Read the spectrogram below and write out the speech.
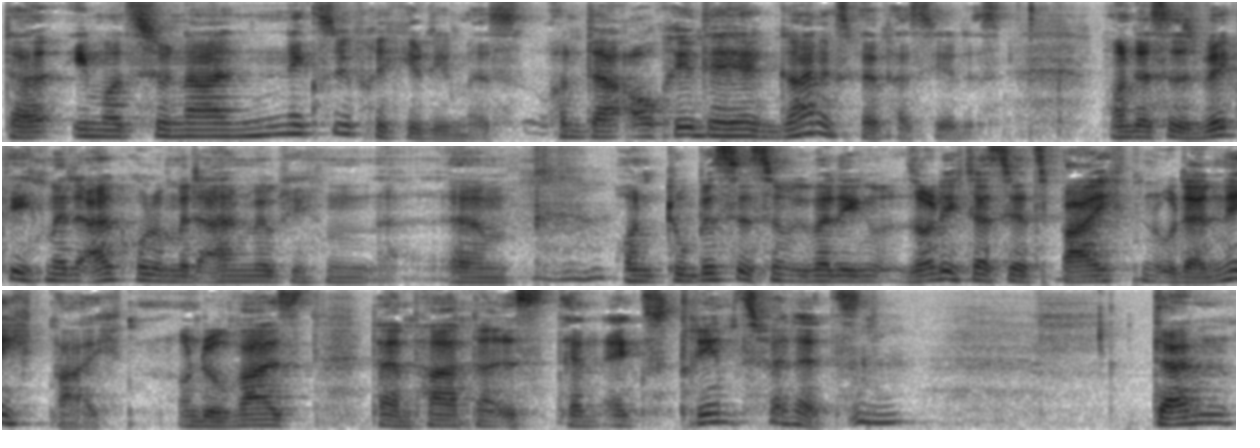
da emotional nichts übrig geblieben ist und da auch hinterher gar nichts mehr passiert ist. Und es ist wirklich mit Alkohol und mit allen möglichen. Ähm, Und du bist jetzt im Überlegen, soll ich das jetzt beichten oder nicht beichten? Und du weißt, dein Partner ist denn extremst verletzt. Dann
